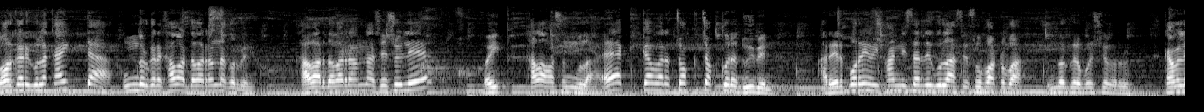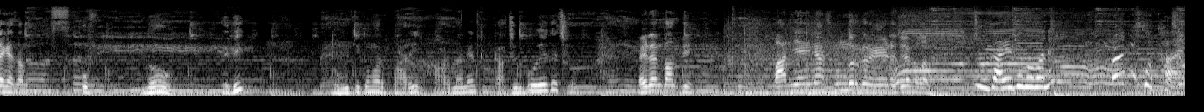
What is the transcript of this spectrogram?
তরকারিগুলো কাইটটা সুন্দর করে খাবার দাবার রান্না করবেন। খাবার দাবার রান্না শেষ হইলে ওই খাওয়া বাসনগুলা একেবারে চকচক করে ধুইবেন। আর এরপরে ওই ফার্নিচার যেগুলো আছে সোফা টোফা সুন্দর করে পরিষ্কার করবেন কামে লেগে যান উফ নো বেবি তুমি কি তোমার বাড়ির পার্মানেন্ট কাজের বউ হয়ে গেছো? এই দেন বালতি। পানি আই না সুন্দর করে এটা ধুয়ে ফেলাম গাড়ি দেবো মানে? পানি কোথায়?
